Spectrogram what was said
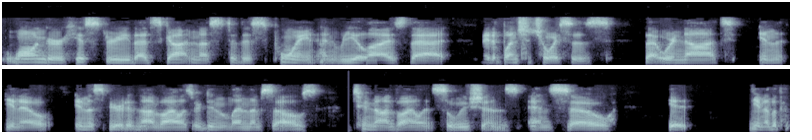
longer history that's gotten us to this point and realize that made a bunch of choices that were not in you know in the spirit of nonviolence or didn't lend themselves to nonviolent solutions. And so it you know the,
